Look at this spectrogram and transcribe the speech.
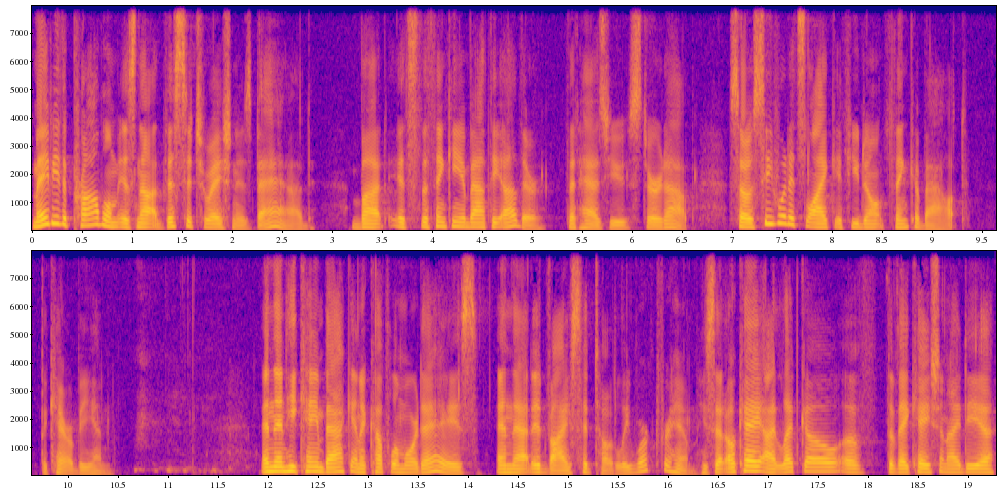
maybe the problem is not this situation is bad, but it's the thinking about the other that has you stirred up. So see what it's like if you don't think about the Caribbean. And then he came back in a couple of more days, and that advice had totally worked for him. He said, Okay, I let go of the vacation idea.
